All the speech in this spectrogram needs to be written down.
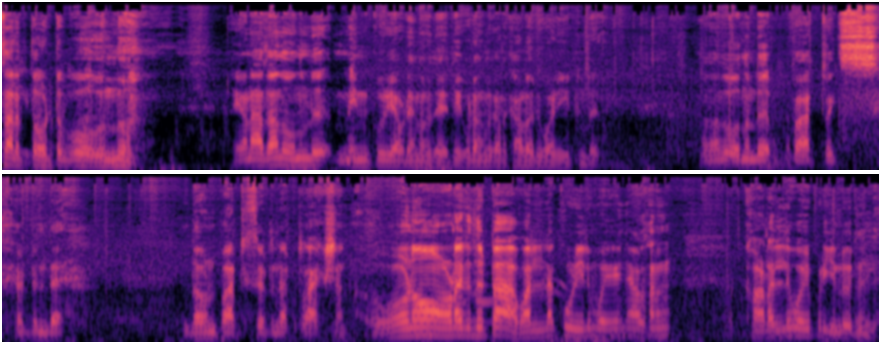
സ്ഥലത്തോട്ട് പോകുന്നു. കാരണം അതാന്ന് തോന്നുന്നുണ്ട് മീൻകുഴി അവിടെ നിന്ന് ഇതേ കൂടെ ഞങ്ങൾ കിടക്കാനുള്ള ഒരു വഴിയിട്ടുണ്ട്. അതാന്ന് തോന്നുന്നുണ്ട് പാട്രിക്സ് ഹെഡിന്റെ ഡൗൺ പാട്രിക്സ് ഹെഡിന്റെ അട്രാക്ഷൻ ഓണോ ഓടരുതിട്ടാ. വല്ല കുഴിയിലും പോയി കഴിഞ്ഞാൽ അവസാനം കടലിൽ പോയി പിടിക്കേണ്ടി വരും തന്നെ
